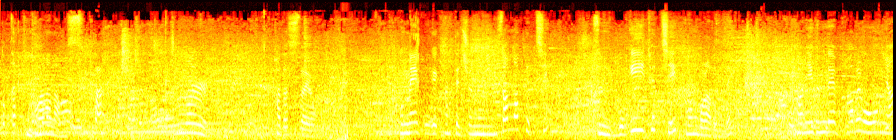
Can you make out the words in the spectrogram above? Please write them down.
똑같은 거 하나 남았어 선물 받았어요 구매 고객한테 주는 썸머 패치? 무슨 모기 퇴치? 그런 거라던데 아니 근데 밥을 뭐 먹냐?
